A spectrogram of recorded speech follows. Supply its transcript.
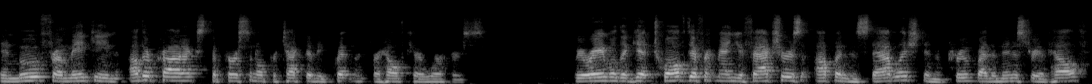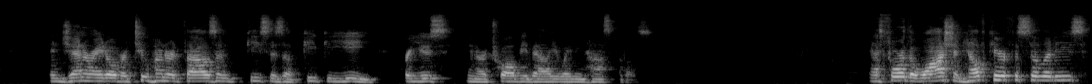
and move from making other products to personal protective equipment for healthcare workers. We were able to get 12 different manufacturers up and established and approved by the Ministry of Health and generate over 200,000 pieces of PPE for use in our 12 evaluating hospitals. As for the wash and healthcare facilities,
